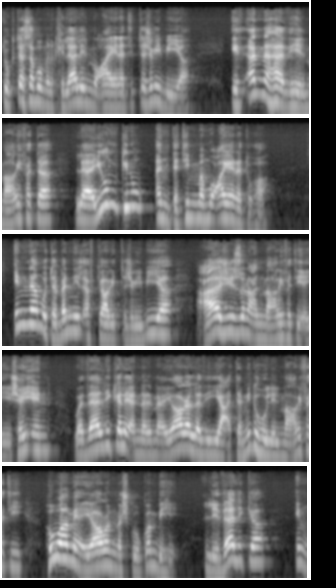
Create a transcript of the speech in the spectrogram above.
تكتسب من خلال المعاينة التجريبية؟ إذ أن هذه المعرفة لا يمكن أن تتم معاينتها. إن متبني الأفكار التجريبية عاجز عن معرفة أي شيء وذلك لأن المعيار الذي يعتمده للمعرفة هو معيار مشكوك به. لذلك إن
